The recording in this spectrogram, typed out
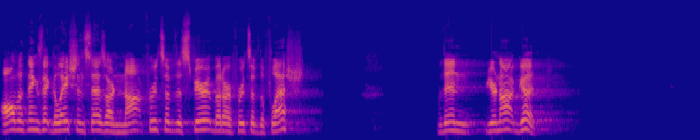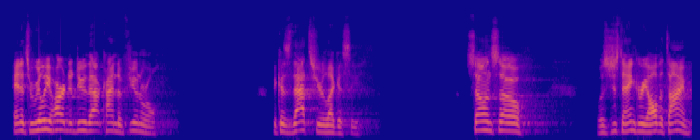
All the things that Galatians says are not fruits of the Spirit, but are fruits of the flesh. Then you're not good. And it's really hard to do that kind of funeral because that's your legacy. So and so was just angry all the time.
